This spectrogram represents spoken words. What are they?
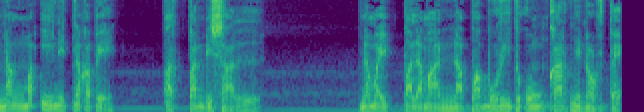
ng mainit na kape at pandesal na may palaman na paborito kong karne norte.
